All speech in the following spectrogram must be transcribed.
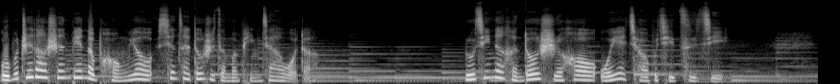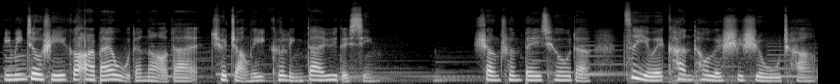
我不知道身边的朋友现在都是怎么评价我的。如今的很多时候，我也瞧不起自己。明明就是一个二百五的脑袋，却长了一颗林黛玉的心，伤春悲秋的，自以为看透了世事无常，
